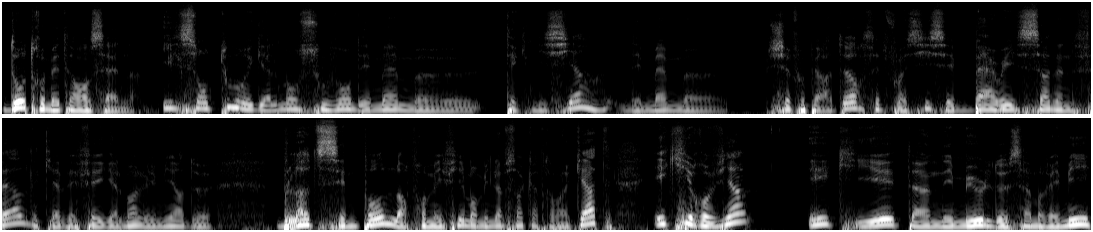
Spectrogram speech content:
d'autres metteurs en scène. Ils s'entourent également souvent des mêmes euh, techniciens, des mêmes euh, chef opérateur, cette fois-ci, c'est Barry Sonnenfeld, qui avait fait également la lumière de Blood Simple, leur premier film en 1984, et qui revient et qui est un émule de Sam Raimi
